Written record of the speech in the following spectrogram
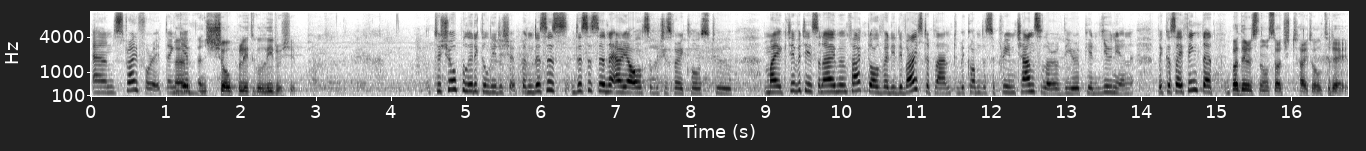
and strive for it and, and give... And show political leadership to show political leadership. And this is, this is an area also which is very close to my activities. And I've in fact already devised a plan to become the Supreme Chancellor of the European Union because I think that... But there is no such title today.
